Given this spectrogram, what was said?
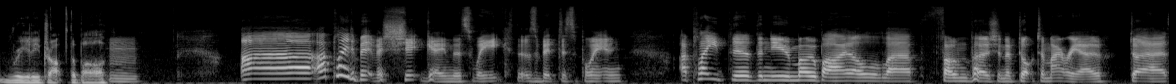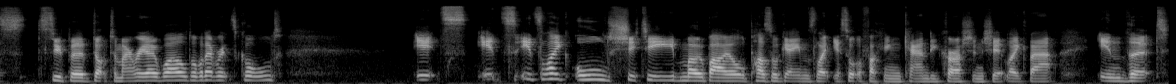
really dropped the ball. Uh, I played a bit of a shit game this week that was a bit disappointing. I played the the new mobile uh, phone version of Doctor Mario, uh, Super Doctor Mario World or whatever it's called. It's it's it's like old shitty mobile puzzle games like your sort of fucking Candy Crush and shit like that. In that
